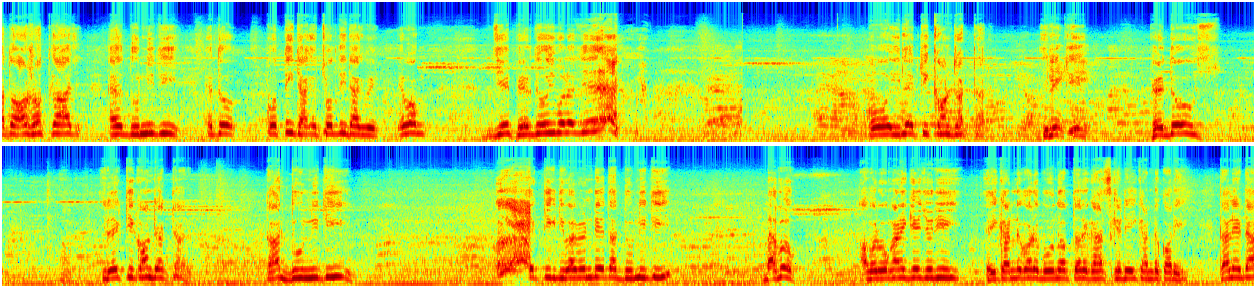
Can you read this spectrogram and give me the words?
এত অসৎ কাজ, এত দুর্নীতি, এত করতেই থাকে, চলতেই থাকবে। এবং যে ফেরদৌস বলে যে ও electric contractor, electric Ferdous, electric contractor, তার দুর্নীতি, ইলেকট্রিক ডিপার্টমেন্টে তার দুর্নীতি ব্যাপক। আবার ওখানে গিয়ে যদি এই কাণ্ড করে বন দপ্তরে গাছ কেটে এই কাণ্ড করে তাহলে এটা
